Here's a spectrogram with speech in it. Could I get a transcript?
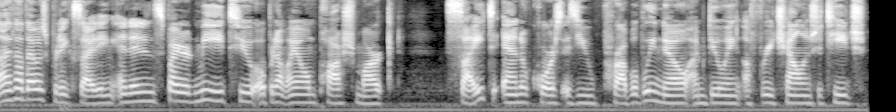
I thought that was pretty exciting and it inspired me to open up my own Poshmark site. And of course, as you probably know, I'm doing a free challenge to teach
